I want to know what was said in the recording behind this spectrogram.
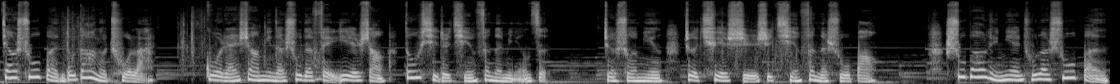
将书本都倒了出来。果然，上面的书的扉页上都写着勤奋的名字，这说明这确实是勤奋的书包。书包里面除了书本，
